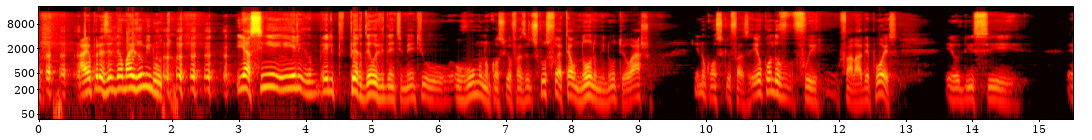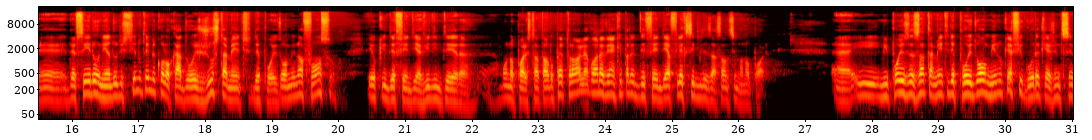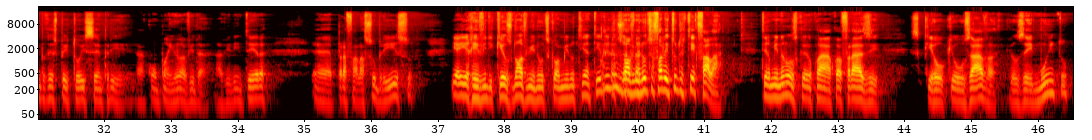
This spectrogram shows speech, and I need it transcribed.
Aí o presidente deu mais um minuto. E assim ele, ele perdeu, evidentemente, o, o rumo, não conseguiu fazer o discurso, foi até o nono minuto, eu acho, e não conseguiu fazer. Eu, quando fui falar depois, eu disse, é, deve ser ironia do destino ter me colocado hoje justamente depois do Almino Afonso, eu que defendi a vida inteira o monopólio estatal do petróleo, agora venho aqui para defender a flexibilização desse monopólio. É, e me pôs exatamente depois do Almino, que é a figura que a gente sempre respeitou e sempre acompanhou a vida, a vida inteira, é, para falar sobre isso. E aí reivindiquei os nove minutos que o Almino tinha tido, e nos nove minutos eu falei tudo que tinha que falar terminamos com a, com a frase que eu, que eu usava, que eu usei muito,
